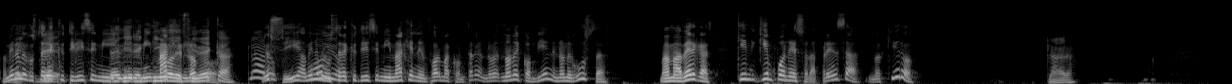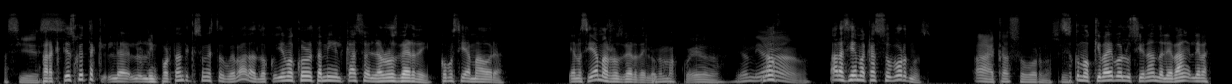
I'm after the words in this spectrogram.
A mí no De- me gustaría de- que utilicen mi, de mi- mi directivo imagen, de loco. Fibeca. Claro, Yo sí, a mí no me gustaría que utilicen mi imagen en forma contraria. No, no me conviene, no me gusta. Mamá vergas. ¿Quién, ¿Quién pone eso? ¿La prensa? No quiero. Claro. Así es. Para que te des cuenta que la- lo, lo importante que son estas huevadas, loco. Yo me acuerdo también el caso del arroz verde. ¿Cómo se llama ahora? Ya no se llama arroz verde, loco. No me acuerdo. Ya, ya- Ahora se llama caso sobornos. Ah, caso soborno, sí. Es como que va evolucionando. Le van, le van-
